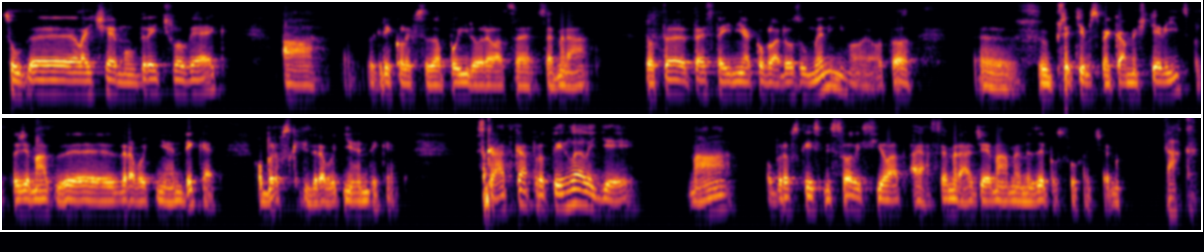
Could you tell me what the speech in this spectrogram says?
Jsou, eh, léči je moudrý člověk a kdykoliv se zapojí do relace, jsem rád. To, to, to je stejný jako Vlado Zumenýho. Jo. To, e, předtím smekám ještě víc, protože má e, zdravotní handicap, obrovský zdravotní handicap. Zkrátka pro tyhle lidi má obrovský smysl vysílat a já jsem rád, že je máme mezi posluchačem. Tak.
